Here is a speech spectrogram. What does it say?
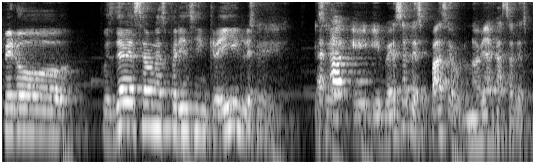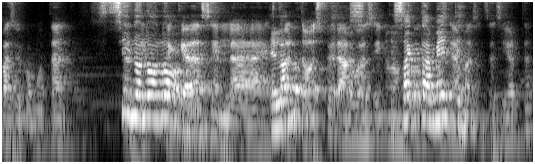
pero pues debe ser una experiencia increíble. Sí. Ah, y, ves el espacio, no viajas al espacio como tal. Sí, no, no, no. Te quedas en la estratosfera, algo así, ¿no? Exactamente. Se llama, cierta?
